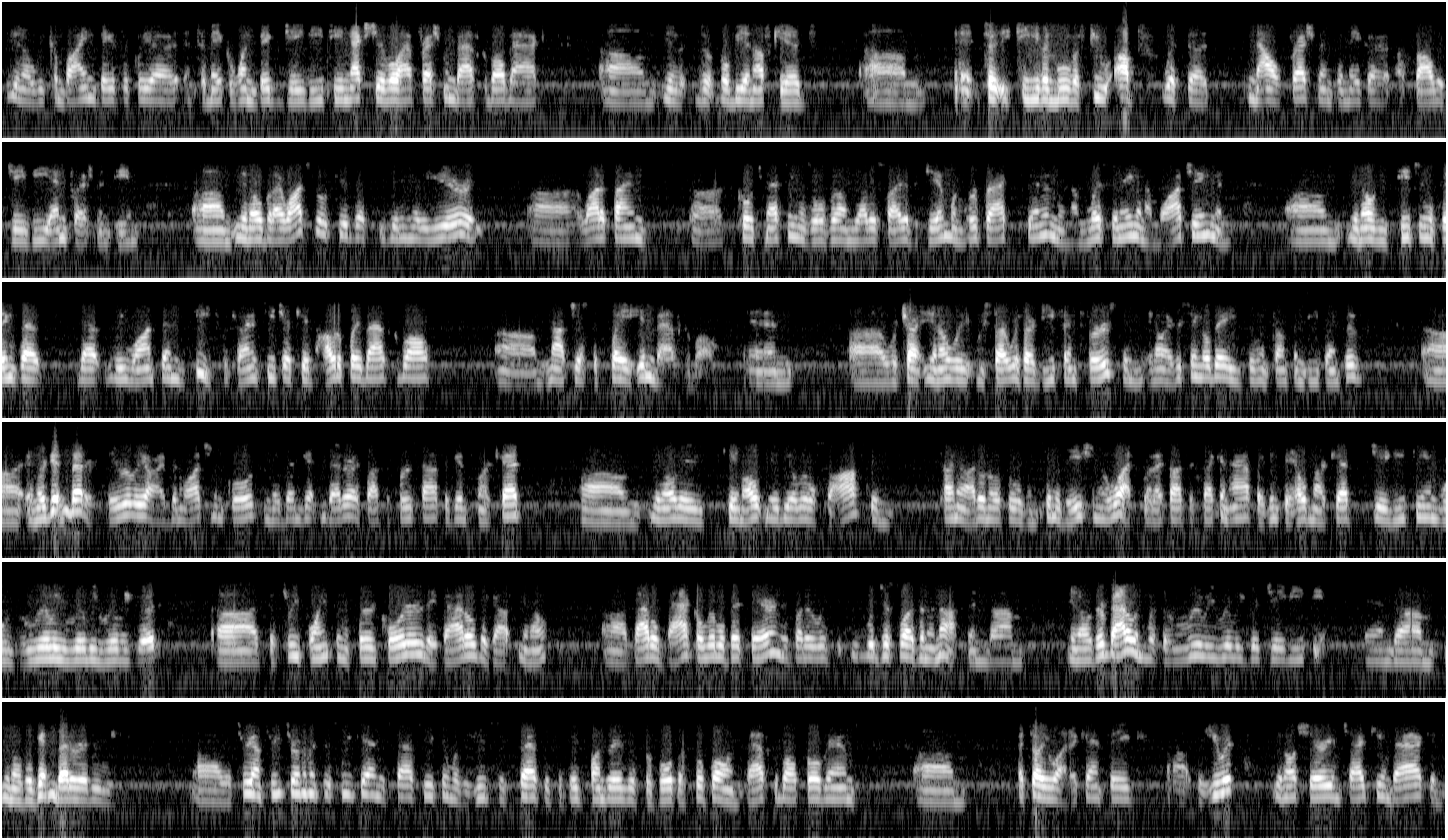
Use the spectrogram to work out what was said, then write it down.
you know we combined basically uh, to make one big JV team. Next year we'll have freshman basketball back. Um, you know, there'll be enough kids um, to, to even move a few up with the now freshmen to make a, a solid JV and freshman team. Um, you know, but I watched those kids at the beginning of the year, and uh, a lot of times uh, Coach Messing is over on the other side of the gym when we're practicing, and I'm listening and I'm watching, and um, you know, he's teaching the things that that we want them to teach. We're trying to teach our kids how to play basketball, um, not just to play in basketball. And uh, we're trying, you know, we, we start with our defense first, and you know, every single day he's doing something defensive, uh, and they're getting better. They really are. I've been watching them close, and they've been getting better. I thought the first half against Marquette, um, you know, they came out maybe a little soft and kind of, I don't know if it was intimidation or what, but I thought the second half, I think they held Marquette's JV team, who was really, really, really good, uh, to three points in the third quarter. They battled. They got, you know, uh, battled back a little bit there, but it was it just wasn't enough. And um, you know they're battling with a really really good JV team, and um, you know they're getting better every week. Uh, the three on three tournament this weekend, this past weekend, was a huge success. It's a big fundraiser for both our football and basketball programs. Um, I tell you what, I can't take uh, the Hewitts. You know, Sherry and Chad came back, and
